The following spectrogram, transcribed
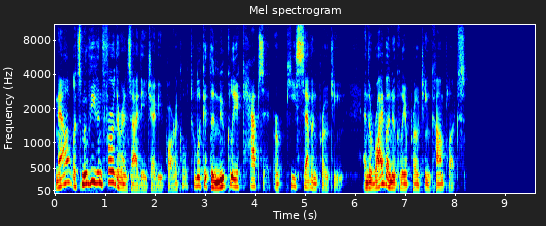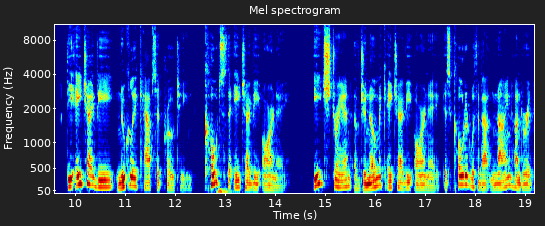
Now let's move even further inside the HIV particle to look at the nucleocapsid or P7 protein and the ribonucleoprotein complex. The HIV nucleocapsid protein coats the HIV RNA. Each strand of genomic HIV RNA is coated with about 900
